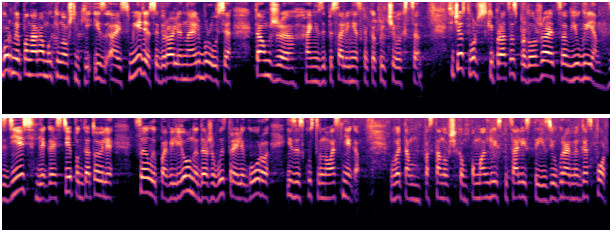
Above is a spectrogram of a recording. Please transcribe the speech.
Горные панорамы киношники из Ice Media собирали на Эльбрусе. Там же они записали несколько ключевых сцен. Сейчас творческий процесс продолжается в Югре. Здесь для гостей подготовили целый павильон и даже выстроили гору из искусственного снега. В этом постановщикам помогли специалисты из Югра Мегаспорт.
